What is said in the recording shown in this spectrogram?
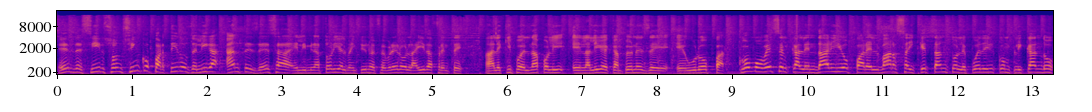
Es decir, son cinco partidos de liga antes de esa eliminatoria el 21 de febrero, la ida frente al equipo del Napoli en la Liga de Campeones de Europa. ¿Cómo ves el calendario para el Barça y qué tanto le puede ir complicando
